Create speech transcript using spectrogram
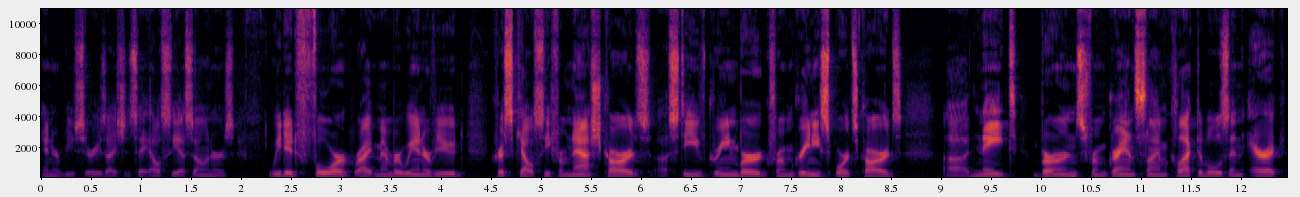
interview series, I should say, LCS owners. We did four, right? Remember, we interviewed Chris Kelsey from Nash Cards, uh, Steve Greenberg from Greeny Sports Cards, uh, Nate Burns from Grand Slam Collectibles, and Eric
